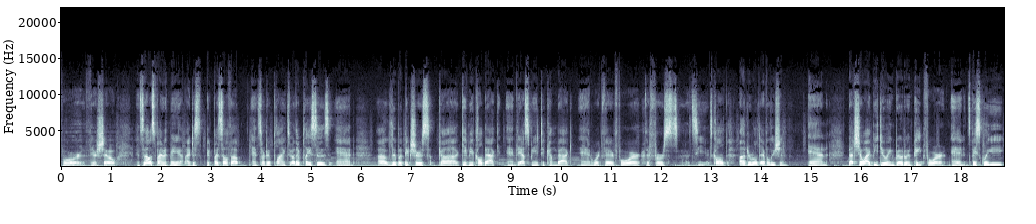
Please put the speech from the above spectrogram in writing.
for their show. And so that was fine with me. I just picked myself up and started applying to other places and uh, Luma Pictures uh, gave me a call back and they asked me to come back and work there for their first, let's see, it's called Underworld Evolution. And that show I'd be doing roto and paint for. And it's basically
